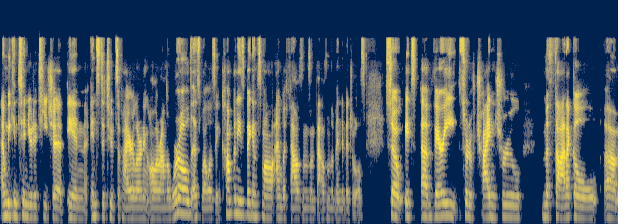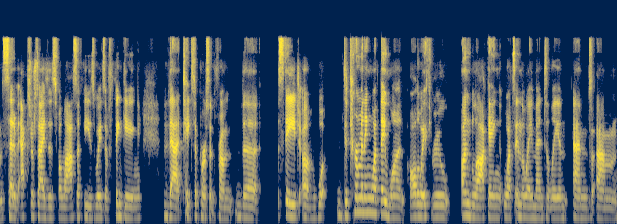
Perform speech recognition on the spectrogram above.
And we continue to teach it in institutes of higher learning all around the world, as well as in companies, big and small, and with thousands and thousands of individuals. So it's a very sort of tried and true methodical um, set of exercises, philosophies, ways of thinking that takes a person from the stage of what determining what they want all the way through unblocking what's in the way mentally and and um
